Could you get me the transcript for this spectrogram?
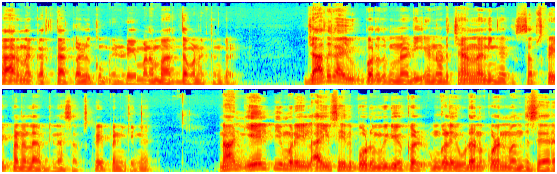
காரணகர்த்தாக்களுக்கும் என்னுடைய மனமார்ந்த வணக்கங்கள். ஜாதக ஆய்வுக்கு போகிறதுக்கு முன்னாடி என்னோட சேனலை நீங்கள் சப்ஸ்கிரைப் பண்ணலை அப்படின்னா சப்ஸ்கிரைப் பண்ணிக்கோங்க. நான் ஏஎல்பி முறையில் ஆய்வு செய்து போடும் வீடியோக்கள் உங்களை உடனுக்குடன் வந்து சேர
